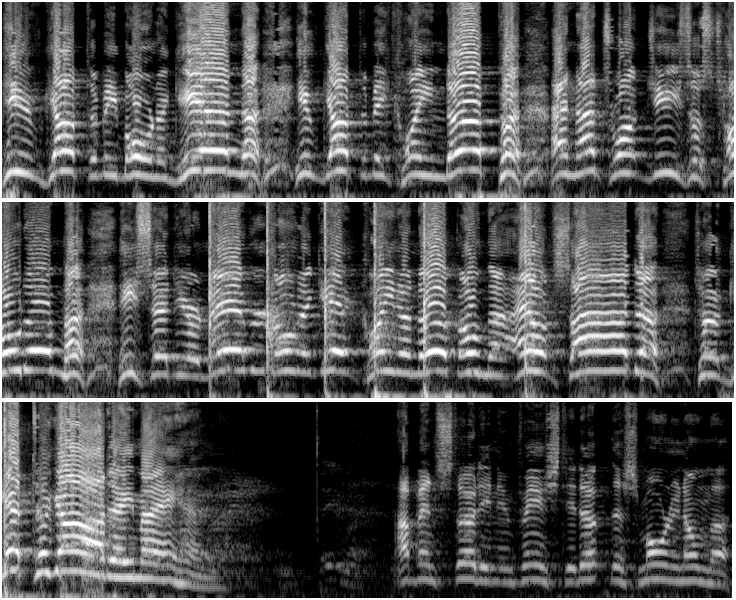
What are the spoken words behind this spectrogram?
You've got to be born again. You've got to be cleaned up. And that's what Jesus told them. He said, You're never going to get clean enough on the outside uh, to get to God. Amen. I've been studying and finished it up this morning on the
